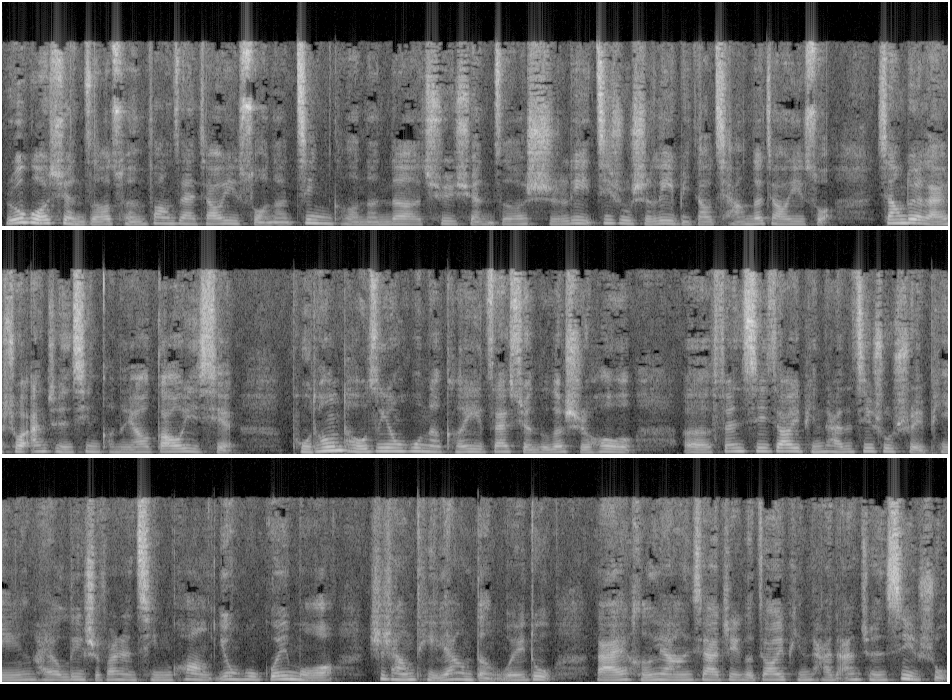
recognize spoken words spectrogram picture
如果选择存放在交易所呢，尽可能的去选择实力、技术实力比较强的交易所，相对来说安全性可能要高一些。普通投资用户呢，可以在选择的时候，呃，分析交易平台的技术水平、还有历史发展情况、用户规模、市场体量等维度，来衡量一下这个交易平台的安全系数，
